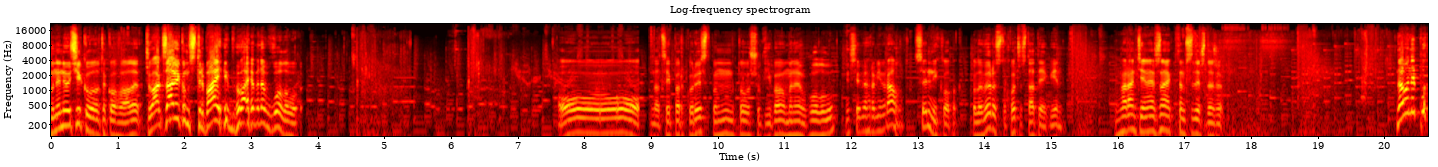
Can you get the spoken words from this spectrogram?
Вони не очікували такого, але. Чувак з авіком стрибає і биває мене в голову. О, на цей паркурист, помимо того, що в'їбав мене в голову, ще й виграв раунд. Сильний хлопок. Коли виросту, хочу стати як він. Гарантія, я не знаю, як ти там сидиш даже. Да вони по.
